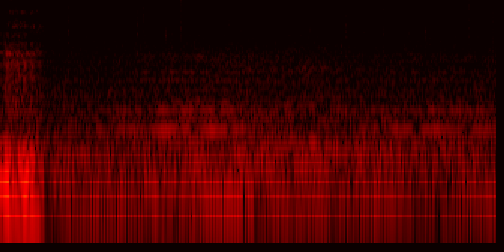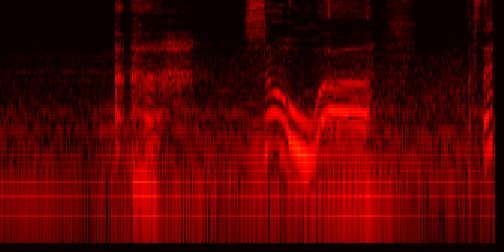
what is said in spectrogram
Mm-hmm. So, uh, what's that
